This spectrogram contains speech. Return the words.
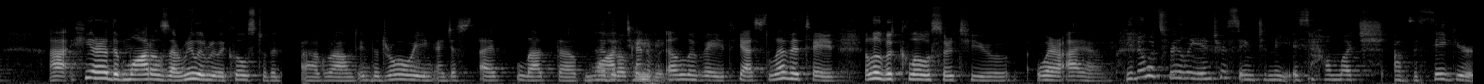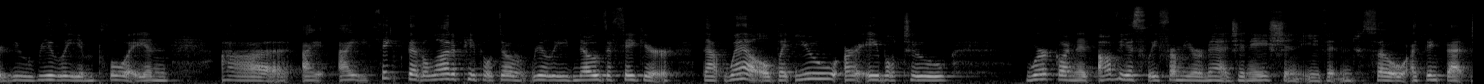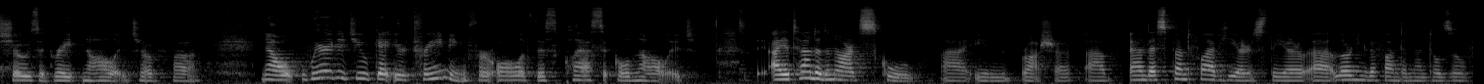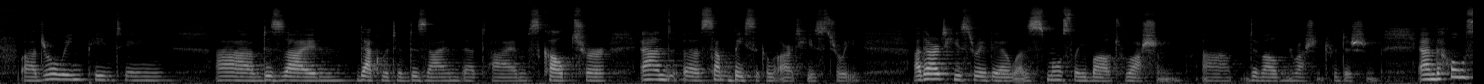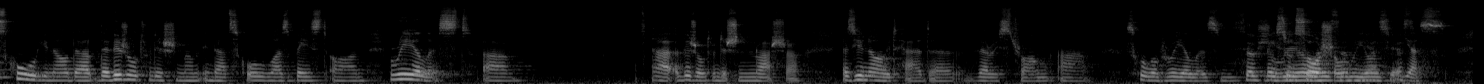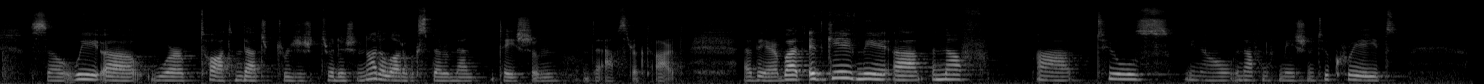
Uh, here, the models are really, really close to the uh, ground. In the drawing, I just I let the model kind of elevate. Yes, levitate a little bit closer to where I am. You know what's really interesting to me is how much of the figure you really employ. And uh, I, I think that a lot of people don't really know the figure that well, but you are able to work on it obviously from your imagination, even. So I think that shows a great knowledge of. Uh, now, where did you get your training for all of this classical knowledge? I attended an art school uh, in Russia. Uh, and I spent five years there uh, learning the fundamentals of uh, drawing, painting, uh, design, decorative design that time, sculpture, and uh, some basic art history. the art history there was mostly about Russian development, Russian tradition. And the whole school, you know, the, the visual tradition in that school was based on realist um, visual tradition in Russia as you know, it had a very strong uh, school of realism, social based realism, on social realism. Yes, yes. yes. So we uh, were taught in that tradition not a lot of experimentation, the abstract art uh, there, but it gave me uh, enough uh, tools, you know, enough information to create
